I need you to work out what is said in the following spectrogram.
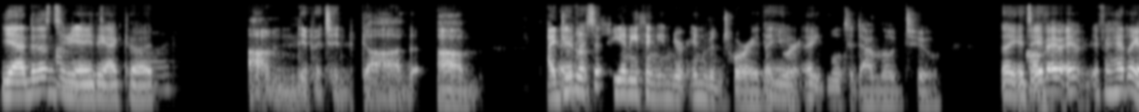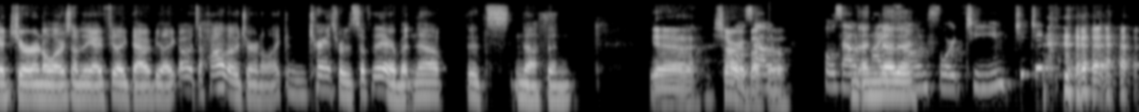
yeah, there doesn't seem to be anything I could. God. omnipotent God. Um, I do If I not said- see anything in your inventory that you Yeah, are I- able to download to. Like, it's Oh. if I if, if I had like a journal or something, I feel like that would be like, oh, it's a hollow journal. I can transfer the stuff there. But no, it's nothing. Yeah, sorry Pulls about out- Pulls out Another- iPhone 14. Ching, ching.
